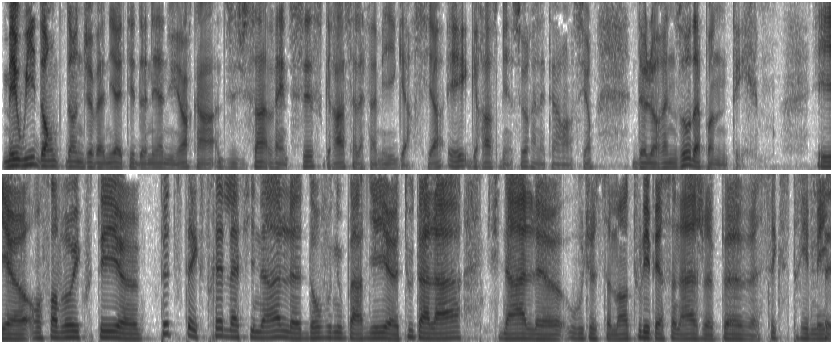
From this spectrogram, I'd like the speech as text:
Mais oui, donc, Don Giovanni a été donné à New York en 1826 grâce à la famille Garcia et grâce, bien sûr, à l'intervention de Lorenzo da Ponte. Et euh, on s'en va écouter un petit extrait de la finale dont vous nous parliez euh, tout à l'heure, finale euh, où justement tous les personnages peuvent s'exprimer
